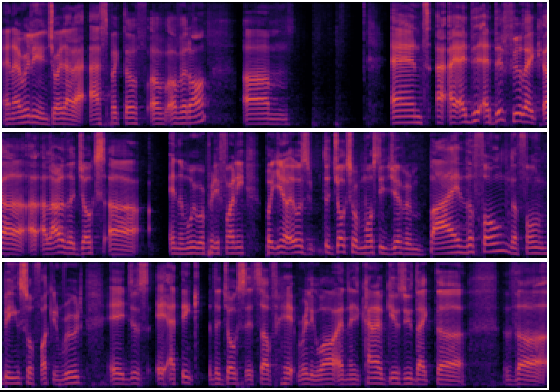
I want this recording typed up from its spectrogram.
and I really enjoy that aspect of of, of it all. Um, and I, I did I did feel like uh, a, a lot of the jokes uh, in the movie were pretty funny, but you know it was the jokes were mostly driven by the phone, the phone being so fucking rude. It just it, I think the jokes itself hit really well, and it kind of gives you like the the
